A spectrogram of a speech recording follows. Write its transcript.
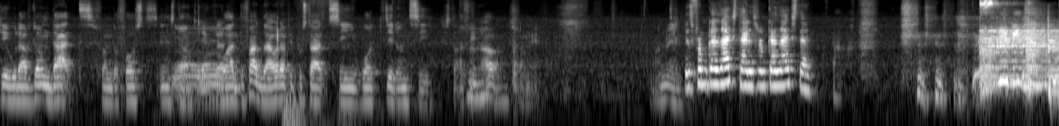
they would have done that from the first instant. Yeah, yeah, But the fact that other people start seeing what they don't see, start thinking, Mhm. "Oh, it's from here." I mean, It's from Kazakhstan. It's from Kazakhstan. Если меня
